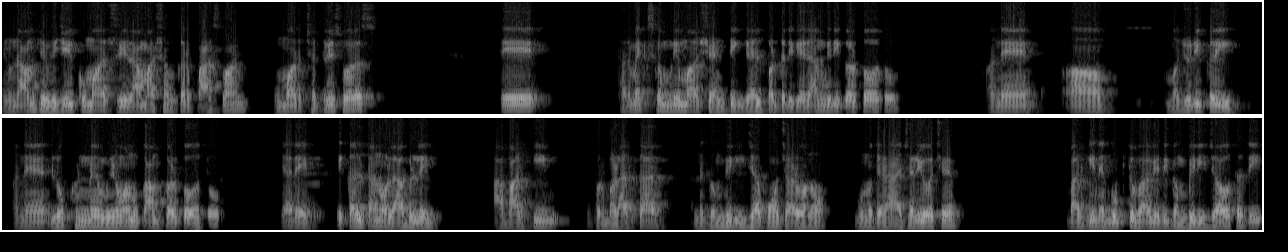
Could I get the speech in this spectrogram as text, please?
એનું નામ છે વિજયકુમાર શ્રી રામાશંકર પાસવાન, ઉંમર છત્રીસ વર્ષ. તે થર્મેક્સ કંપનીમાં શેન્ટિંગ હેલ્પર તરીકે કામગીરી કરતો હતો અને મજૂરી કરી અને લોખંડને વીણવાનું કામ કરતો હતો. ત્યારે એકલતાનો લાભ લઈ આ બાળકી ઉપર બળાત્કાર અને ગંભીર ઈજા પહોંચાડવાનો ગુનો તેણે આચર્યો છે. બાળકીને ગુપ્ત ભાગેથી ગંભીર ઈજાઓ થતી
